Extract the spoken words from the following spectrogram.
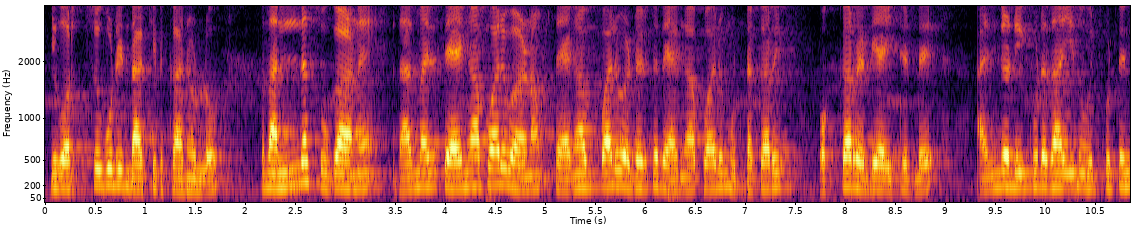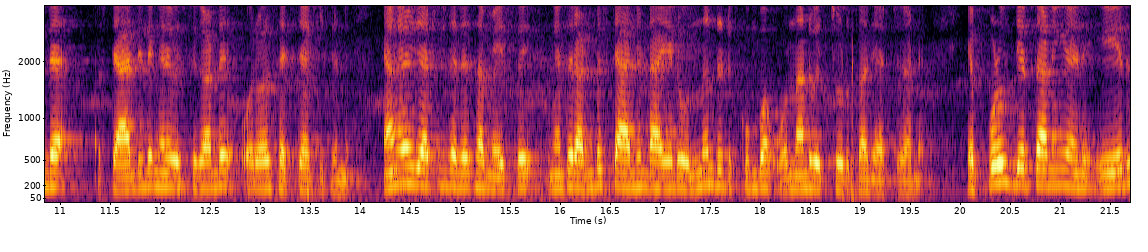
ഇനി കുറച്ചുകൂടി ഉണ്ടാക്കിയെടുക്കാനുള്ളൂ. അപ്പോൾ നല്ല സുഖമാണ് അതേമാതിരി തേങ്ങാപ്പാൽ വേണം. തേങ്ങാപ്പാൽ വേണ്ടവർക്ക് തേങ്ങാപ്പാലും മുട്ടക്കറി ഒക്കെ റെഡി ആയിട്ടുണ്ട്. അതിന്റെ ഇടയിൽ കൂടെ ഇതാ ഈ നൂൽപുട്ടിന്റെ സ്റ്റാൻഡിൽ ഇങ്ങനെ വെച്ചുകാണ്ട് ഓരോ സെറ്റാക്കിയിട്ടുണ്ട് ഞാൻ അങ്ങനെ വിചാരിച്ചു ചില സമയത്ത് ഇങ്ങനത്തെ രണ്ട് സ്റ്റാൻഡ് ഉണ്ടായാലും ഒന്നുകൊണ്ട് എടുക്കുമ്പോൾ ഒന്നാണ്ട് വെച്ച് കൊടുക്കാമെന്ന് വിചാരിച്ചുകൊണ്ട് എപ്പോഴും എന്റെ അടുത്താണെങ്കിൽ ഏത്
